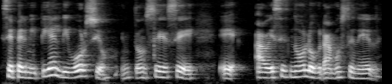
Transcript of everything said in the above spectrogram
se permitía el divorcio, entonces a veces no logramos tener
